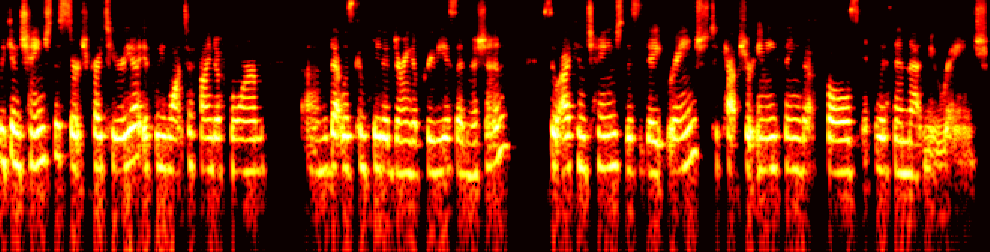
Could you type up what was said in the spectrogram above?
We can change the search criteria if we want to find a form um, that was completed during a previous admission. So I can change this date range to capture anything that falls within that new range.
